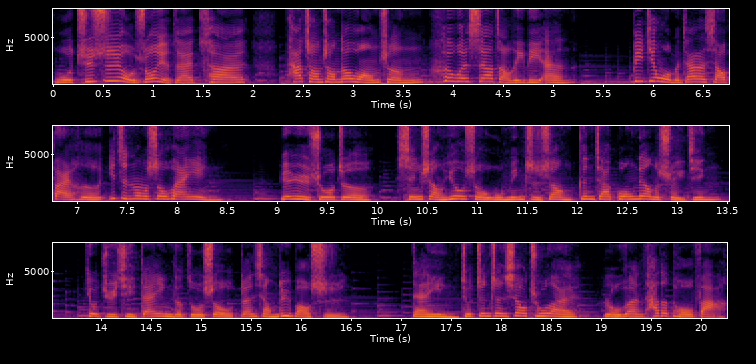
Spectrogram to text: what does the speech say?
我其实有时候也在猜，他常常到王城，会不会是要找莉莉安？毕竟我们家的小百合一直那么受欢迎。渊宇说着，欣赏右手无名指上更加光亮的水晶，又举起丹影的左手端详绿宝石，丹影就真正笑出来，揉乱他的头发，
